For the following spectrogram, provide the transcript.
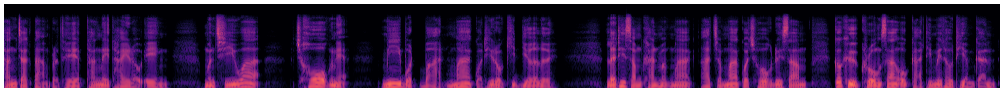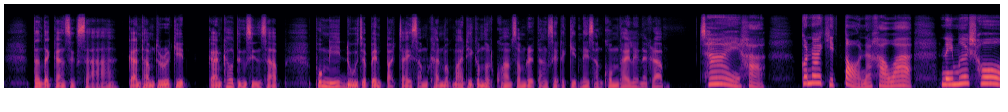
ทั้งจากต่างประเทศทั้งในไทยเราเอง มันชี้ว่าโชคเนี่ยมีบทบาทมากกว่าที่เราคิดเยอะเลย และที่สำคัญมากๆ อาจจะมากกว่าโชคด้วยซ้ำก็คือโครงสร้างโอกาสที่ไม่เท่าเทียมกัน ตั้งแต่การศึกษา การทำธุรกิจ การเข้าถึงสินทรัพย์ พวกนี้ดูจะเป็นปัจจัยสำคัญมากๆที่กำหนดความสำเร็จทางเศรษฐกิจในสังคมไทยเลยนะครับ ใช่ค่ะ ก็น่าคิดต่อนะคะว่า ในเมื่อโชค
